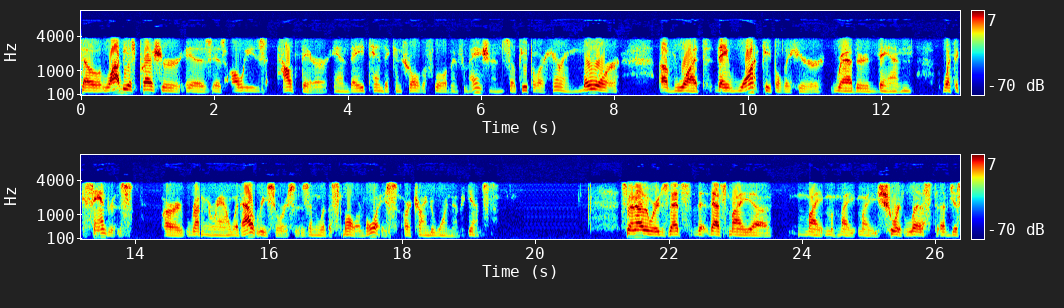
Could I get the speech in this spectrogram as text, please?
So lobbyist pressure is is always out there, and they tend to control the flow of information. So people are hearing more of what they want people to hear rather than what the Cassandras are running around without resources and with a smaller voice are trying to warn them against. So in other words, that's that's my uh, my my my short list of just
